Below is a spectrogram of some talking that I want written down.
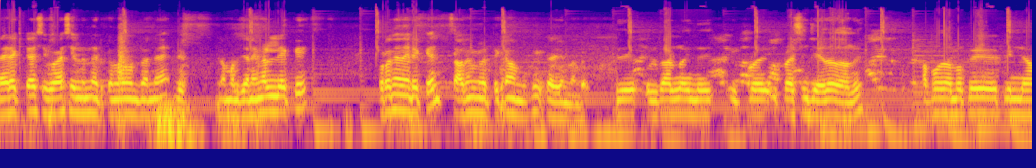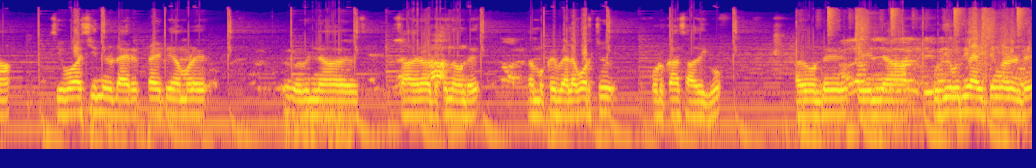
ഡയറക്റ്റ് ശിവകാശിയിൽ നിന്ന് എടുക്കുന്നത് കൊണ്ട് തന്നെ നമ്മൾ ജനങ്ങളിലേക്ക് കുറഞ്ഞ നിരക്കിൽ സാധനങ്ങൾ എത്തിക്കാൻ നമുക്ക് കഴിയുന്നുണ്ട്. ഇത് ഉദ്ഘാടനം ഇന്ന് ഇപ്ര- ഇപ്രാവശ്യം ചെയ്തതാണ്. അപ്പോൾ നമുക്ക് പിന്നെ ശിവാശിയിൽ നിന്ന് ഡയറക്റ്റായിട്ട് നമ്മൾ പിന്നെ സാധനം എടുക്കുന്നതുകൊണ്ട് നമുക്ക് വില കുറച്ച് കൊടുക്കാൻ സാധിക്കും. അതുകൊണ്ട് പിന്നെ പുതിയ പുതിയ ഐറ്റങ്ങളുണ്ട്.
